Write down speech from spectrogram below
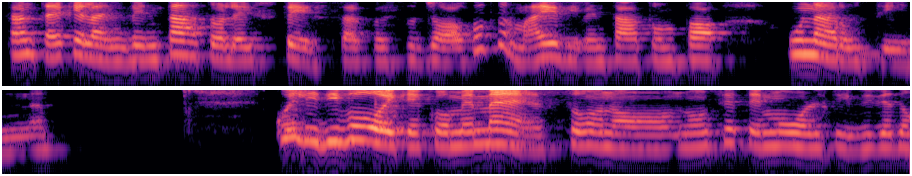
tant'è che l'ha inventato lei stessa questo gioco, che ormai è diventato un po' una routine. Quelli di voi che come me sono, non siete molti, vi vedo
